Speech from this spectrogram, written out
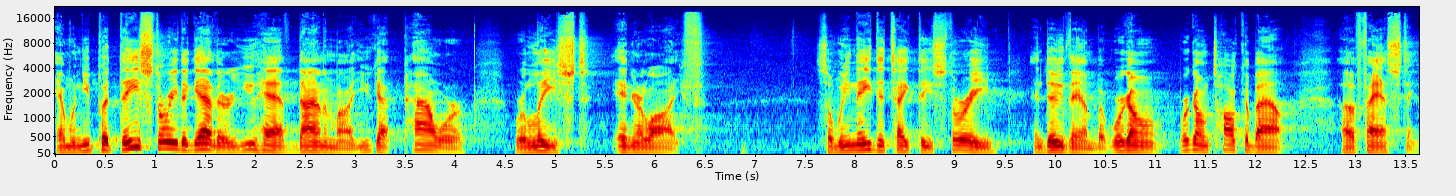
And when you put these three together, you have dynamite. You got power released in your life. So we need to take these three and do them. But we're going we're going to talk about uh, fasting.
